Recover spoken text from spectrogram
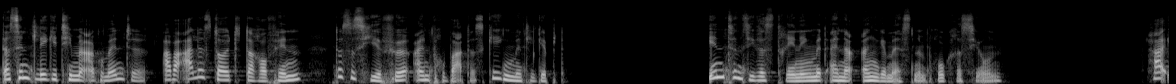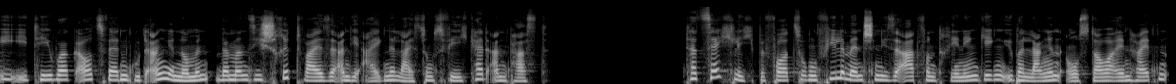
Das sind legitime Argumente, aber alles deutet darauf hin, dass es hierfür ein probates Gegenmittel gibt. Intensives Training mit einer angemessenen Progression. HIIT-Workouts werden gut angenommen, wenn man sie schrittweise an die eigene Leistungsfähigkeit anpasst. Tatsächlich bevorzugen viele Menschen diese Art von Training gegenüber langen Ausdauereinheiten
